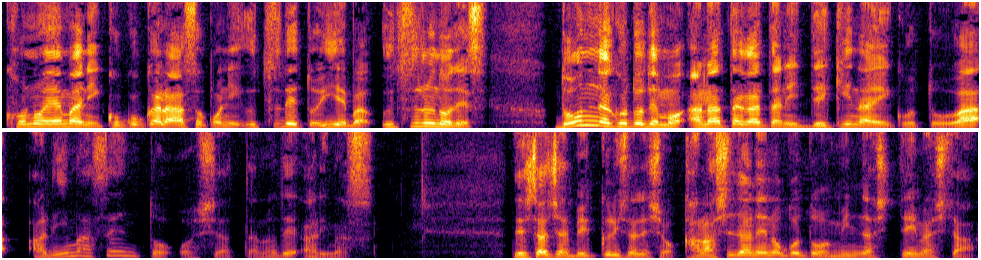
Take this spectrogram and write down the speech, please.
この山にここからあそこに移れと言えば移るのです。どんなことでもあなた方にできないことはありませんとおっしゃったのであります。弟子たちはびっくりしたでしょう。からし種のことをみんな知っていました。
